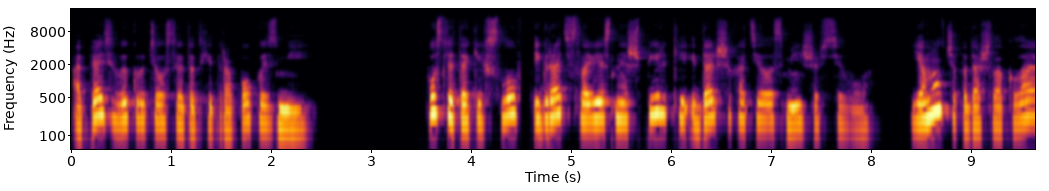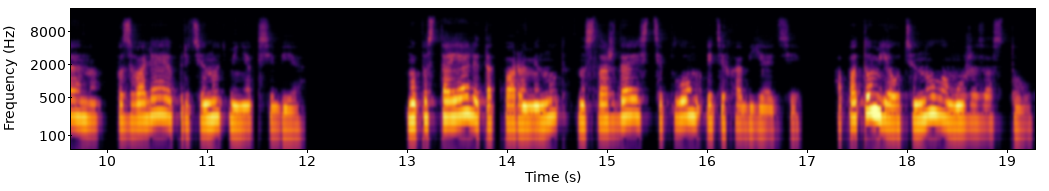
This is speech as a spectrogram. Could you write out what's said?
Опять выкрутился этот хитропопый змей. После таких слов играть в словесные шпильки и дальше хотелось меньше всего. Я молча подошла к Лайону, позволяя притянуть меня к себе. Мы постояли так пару минут, наслаждаясь теплом этих объятий, а потом я утянула мужа за стол.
